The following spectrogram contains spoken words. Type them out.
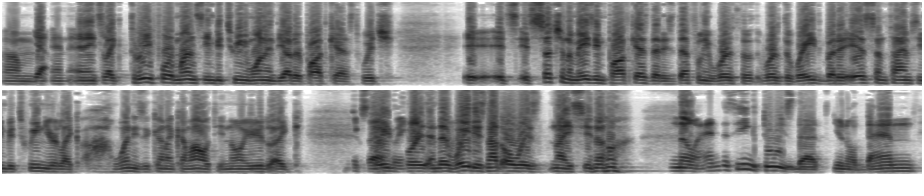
Um, yeah. And and it's like three four months in between one and the other podcast, which it, it's it's such an amazing podcast that is definitely worth the, worth the wait. But it is sometimes in between. You're like, ah, oh, when is it gonna come out? You know, you're like, exactly. for it, and that wait is not always nice. You know. No, and the thing too is that you know Dan.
